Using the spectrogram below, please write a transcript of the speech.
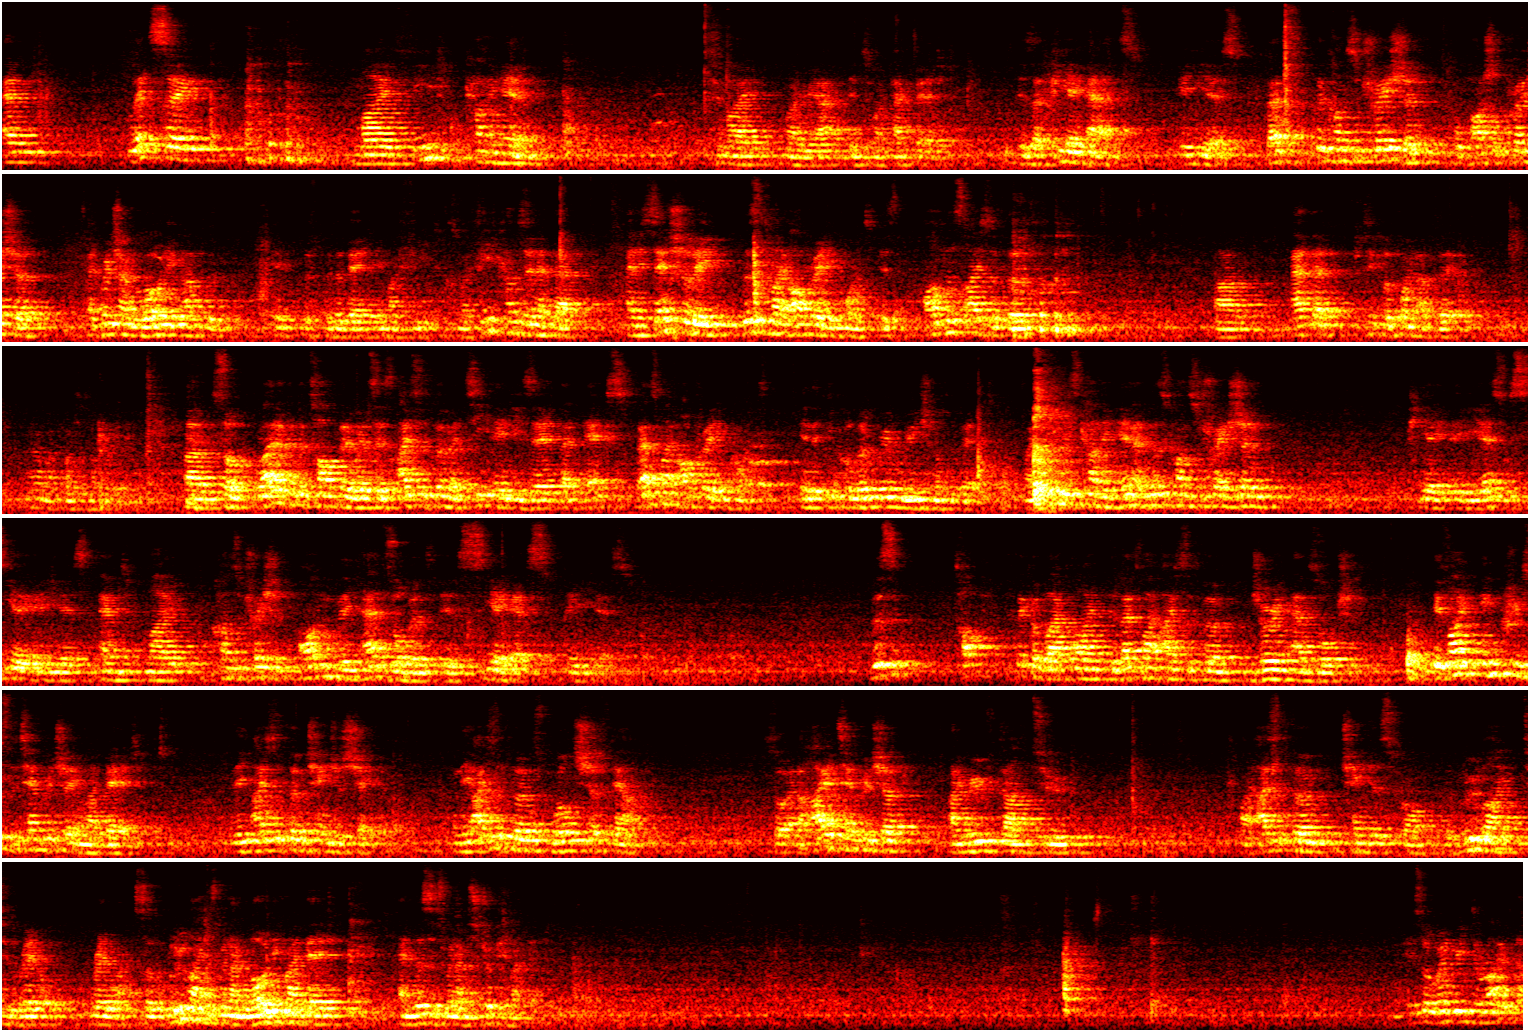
And let's say my feed coming in my, my react into my packed bed is that PA adds, ADS. That's the concentration or partial pressure at which I'm loading up the, the, the bed in my feed. So my feed comes in at that, and essentially, this is my operating point, is on this isotherm um, at that particular point up there. Oh, my point is not. Um, so right up at the top there where it says isotherm at TADZ, at X, that's my operating point in the equilibrium region of the bed. My feed is coming in at this concentration, PAADS or CAADS, and my concentration on the adsorbent is CAS ADS. This top thicker black line, that's my isotherm during adsorption. If I increase the temperature in my bed, the isotherm changes shape. And the isotherms will shift down. So at a higher temperature, I move down to, my isotherm changes from the blue line to the red, red line. So the blue line is when I'm loading my bed, and this is when I'm stripping my bed. So when we derive the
